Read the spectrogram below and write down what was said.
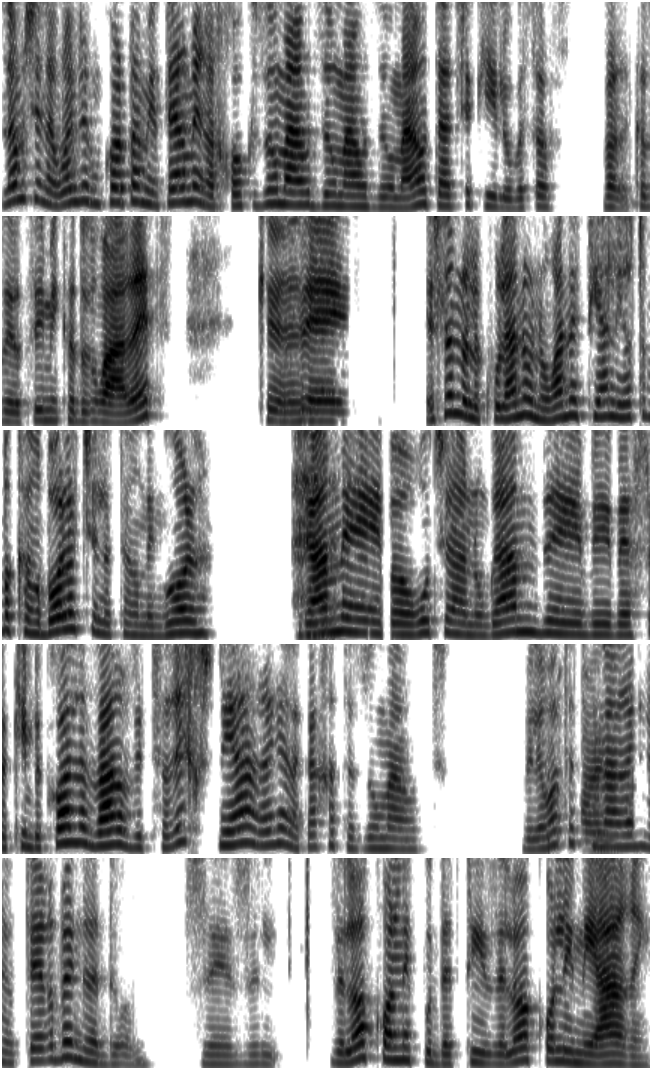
לא משנה, רואים גם כל פעם יותר מרחוק, זום אאוט, זום אאוט, זום אאוט, עד שכאילו בסוף כבר כזה יוצאים מכדור הארץ. כן. ויש לנו לכולנו נורא נטייה להיות בקרבולת של התרנגול, גם uh, בהורות שלנו, גם ב- ב- בעסקים, בכל דבר, וצריך שנייה רגע לקחת את הזום אאוט, ולראות את התמונה נכון. רגע יותר בגדול. זה, זה, זה לא הכל נקודתי, זה לא הכל ליניארי.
